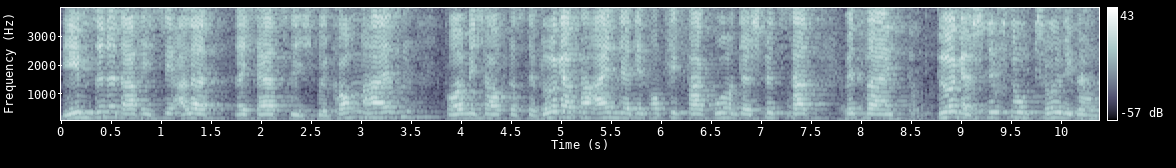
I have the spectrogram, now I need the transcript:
In dem Sinne darf ich Sie alle recht herzlich willkommen heißen. Ich freue mich auch, dass der Bürgerverein, der den Optikparcours unterstützt hat, mit seinem Bürgerstiftung, Entschuldigung,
